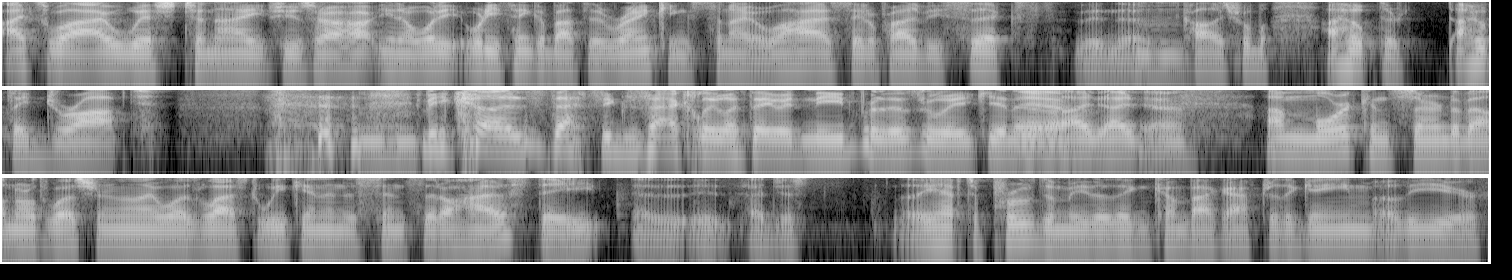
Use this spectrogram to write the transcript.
that's why I wish tonight. People say, you know, what do you, what do you think about the rankings tonight? Well, Ohio State will probably be sixth in the mm-hmm. college football. I hope they're. I hope they dropped mm-hmm. because that's exactly what they would need for this week. You know, yeah, I, I yeah. I'm more concerned about Northwestern than I was last weekend in the sense that Ohio State, uh, it, I just they have to prove to me that they can come back after the game of the year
